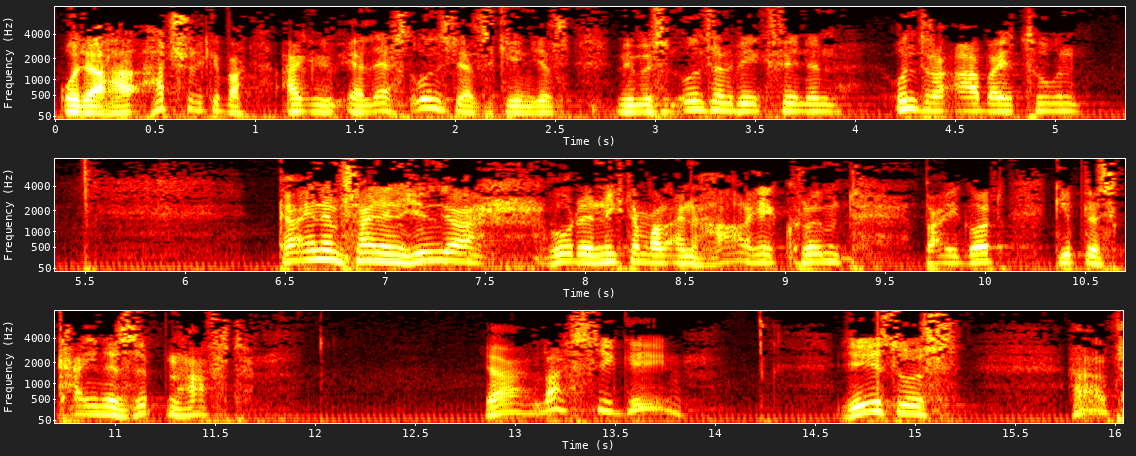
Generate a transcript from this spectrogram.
Oder hat schon gemacht. Er lässt uns jetzt gehen jetzt. Wir müssen unseren Weg finden, unsere Arbeit tun. Keinem seiner Jünger wurde nicht einmal ein Haar gekrümmt. Bei Gott gibt es keine Sippenhaft. Ja, lass sie gehen. Jesus hat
